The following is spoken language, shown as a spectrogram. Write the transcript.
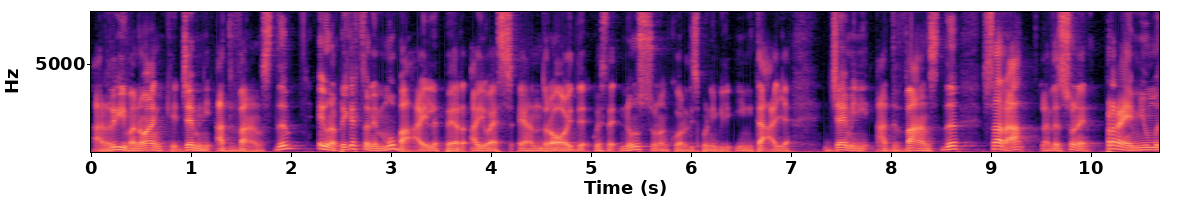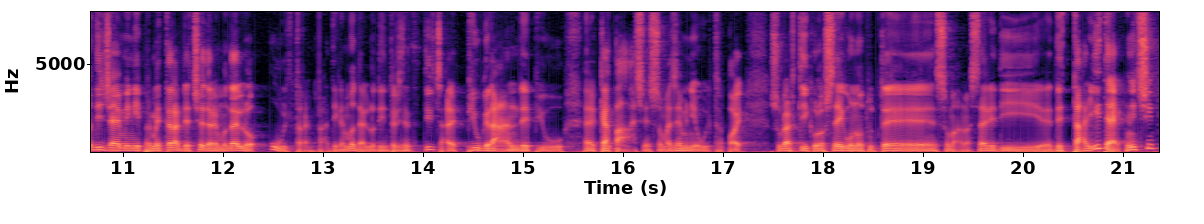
arrivano anche Gemini Advanced e un'applicazione mobile per iOS e Android. Queste non sono ancora disponibili in Italia. Gemini Advanced sarà la versione premium di Gemini, permetterà di accedere al modello Ultra, in pratica il modello di intelligenza artificiale più grande, più eh, capace, insomma Gemini Ultra. Poi sull'articolo seguono tutte insomma una serie di eh, dettagli tecnici.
